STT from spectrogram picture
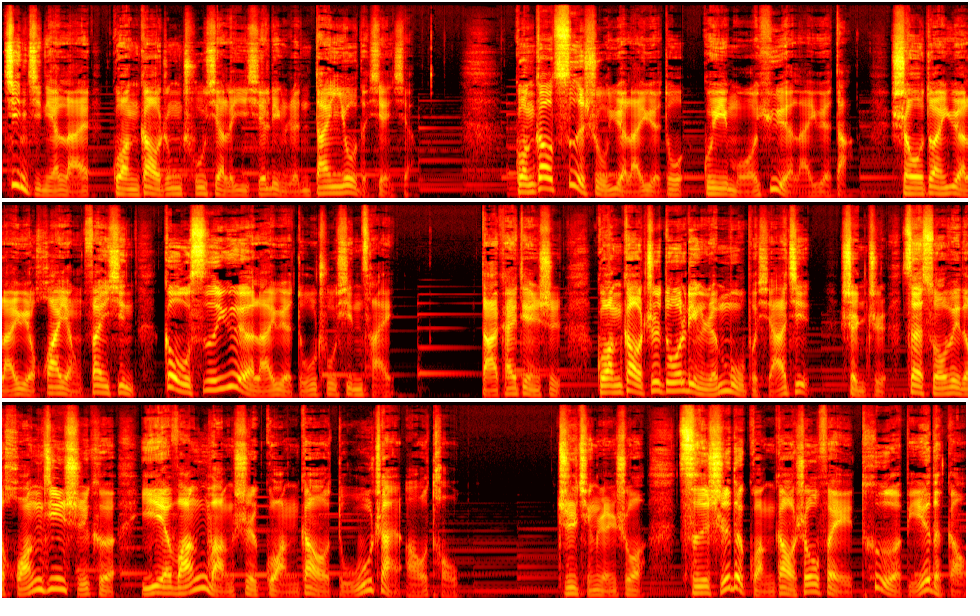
近几年来广告中出现了一些令人担忧的现象：广告次数越来越多，规模越来越大，手段越来越花样翻新，构思越来越独出心裁。打开电视，广告之多令人目不暇接，甚至在所谓的黄金时刻，也往往是广告独占鳌头。知情人说，此时的广告收费特别的高。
